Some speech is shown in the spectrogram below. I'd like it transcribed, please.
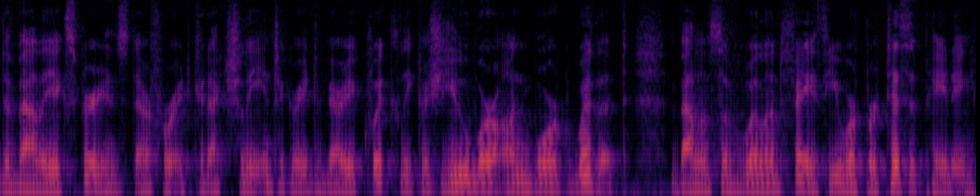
the valley experience. Therefore, it could actually integrate very quickly because you were on board with it. Balance of will and faith. You were participating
